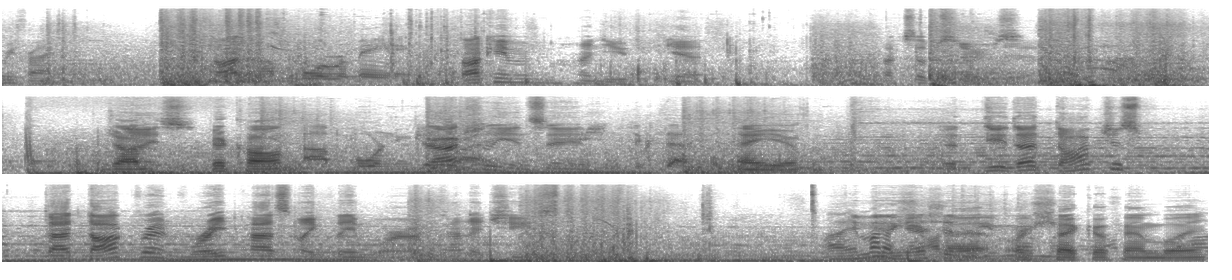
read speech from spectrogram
Refrag. Op four remaining. Doc came behind you, yeah. Doc's upstairs. Good job. Nice. Good call. Op four You're neutralized. actually insane. Successful. Thank you. Yeah, dude, that Doc just... That Doc ran right past my claymore. I'm kinda cheesed. Uh, he You might think have I shot should it. leave Or my- Psycho fanboy.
